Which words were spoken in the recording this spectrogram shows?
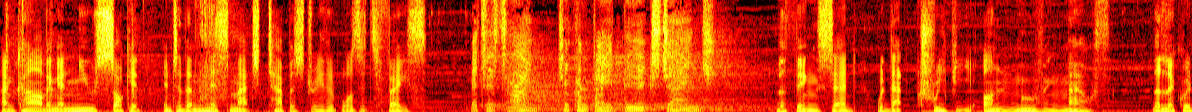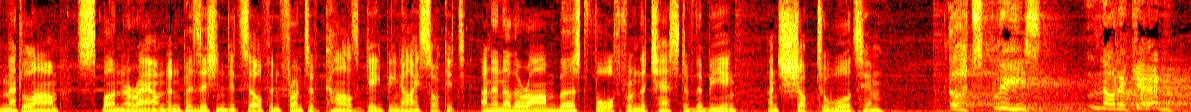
and carving a new socket into the mismatched tapestry that was its face. It is time to complete the exchange. The thing said with that creepy, unmoving mouth. The liquid metal arm spun around and positioned itself in front of Carl's gaping eye socket, and another arm burst forth from the chest of the being and shot towards him. Gods, please! Not again!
